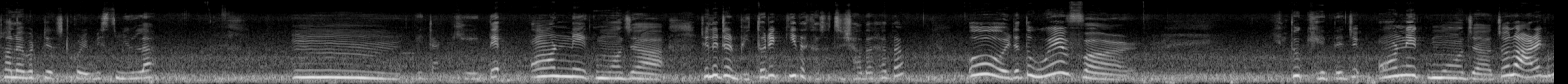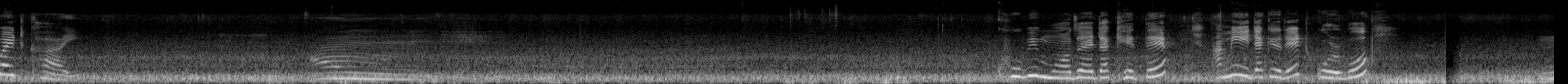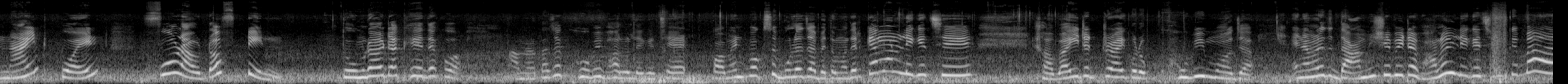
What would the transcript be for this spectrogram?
চলো এবার টেস্ট করি। বিসমিল্লা খেতে অনেক মজা। চলো এটার ভিতরে কি দেখা যাচ্ছে? সাদা সাদা? ও, এটা তো ওয়েফার কিন্তু খেতে যে অনেক মজা। চলো আরেক বাইট খাই। খুবই মজা এটা খেতে। আমি এটাকে রেট করব nine point four out of ten তোমরা এটা খেয়ে দেখো। আমার কাছে খুবই ভালো লেগেছে। কমেন্ট বক্সে বলে যাবে তোমাদের কেমন লেগেছে। সবাই এটা ট্রাই করো, খুবই মজা। এন্ড আমার দাম হিসেবে এটা ভালোই লেগেছে। Okay bye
